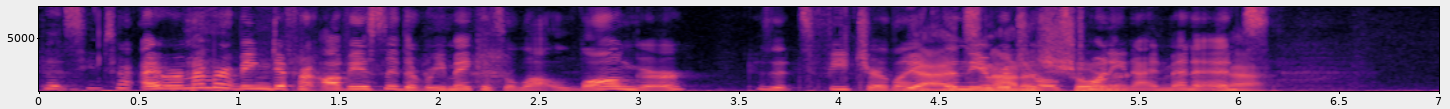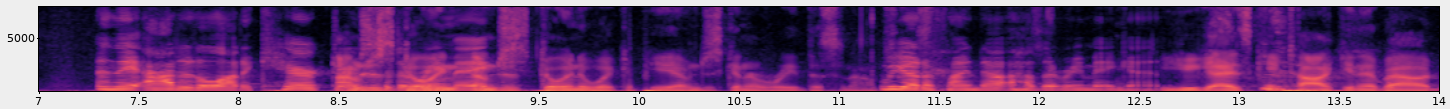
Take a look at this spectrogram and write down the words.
that seems right. I remember it being different. Obviously, the remake is a lot longer because it's feature length, Yeah, and it's the not a original is short. 29 minutes. Yeah. And they added a lot of characters I'm to just the going. remake. I'm just going to Wikipedia. I'm just gonna read the synopsis. we got to find out how the remake it. You guys keep talking about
